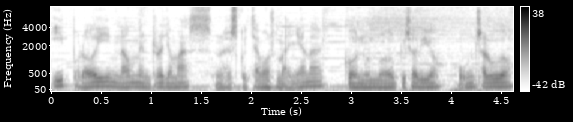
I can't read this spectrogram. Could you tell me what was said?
Y por hoy no me enrollo más, nos escuchamos mañana con un nuevo episodio. Un saludo.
